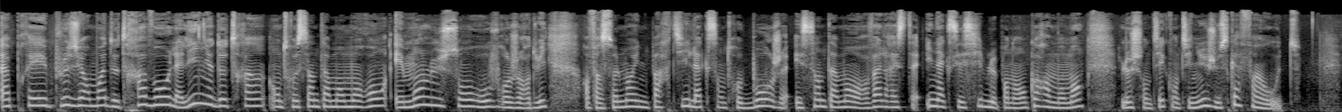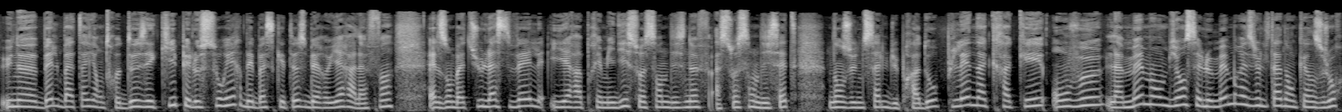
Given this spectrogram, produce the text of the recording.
Après plusieurs mois de travaux, la ligne de train entre Saint-Amand-Montrond et Montluçon rouvre aujourd'hui. Enfin, seulement une partie, l'axe entre Bourges et Saint-Amand-Orval reste inaccessible pendant encore un moment. Le chantier continue jusqu'à fin août. Une belle bataille entre deux équipes et le sourire des basketteuses berruyères à la fin. Elles ont battu l'Asvel hier après-midi 79 à 77 dans une salle du Prado pleine à craquer. On veut la même ambiance et le même résultat dans 15 jours.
